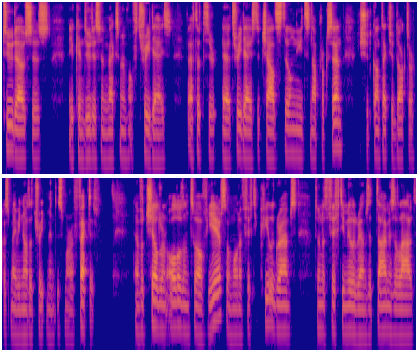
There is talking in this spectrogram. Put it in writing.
two doses. You can do this in a maximum of 3 days after th uh, three days the child still needs naproxen, you should contact your doctor because maybe another treatment is more effective. Then for children older than 12 years or more than 50 kilograms, 250 milligrams a time is allowed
